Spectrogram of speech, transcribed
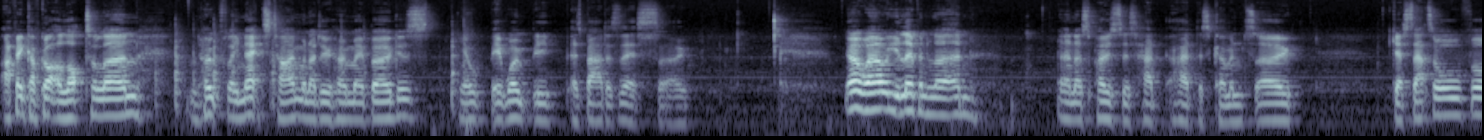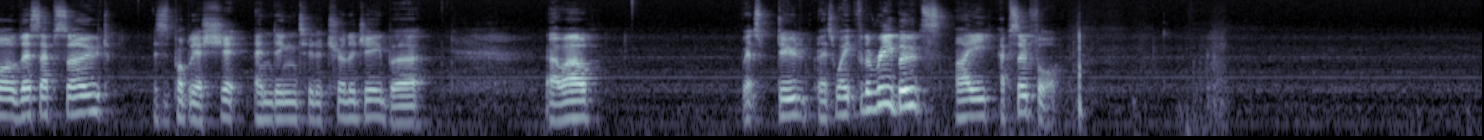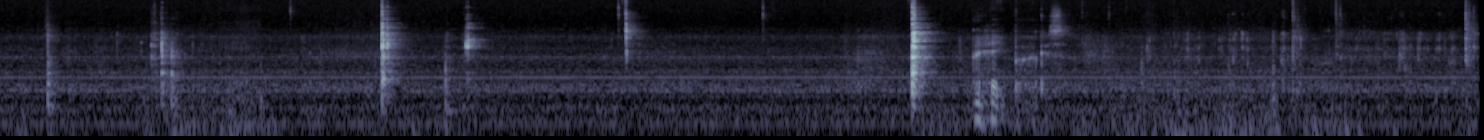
I think I've got a lot to learn, and hopefully next time when I do homemade burgers, you know, it won't be as bad as this. So, oh well, you live and learn, and I suppose this had I had this coming. So, guess that's all for this episode. This is probably a shit ending to the trilogy, but oh well let's do let's wait for the reboots, i.e. episode four.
